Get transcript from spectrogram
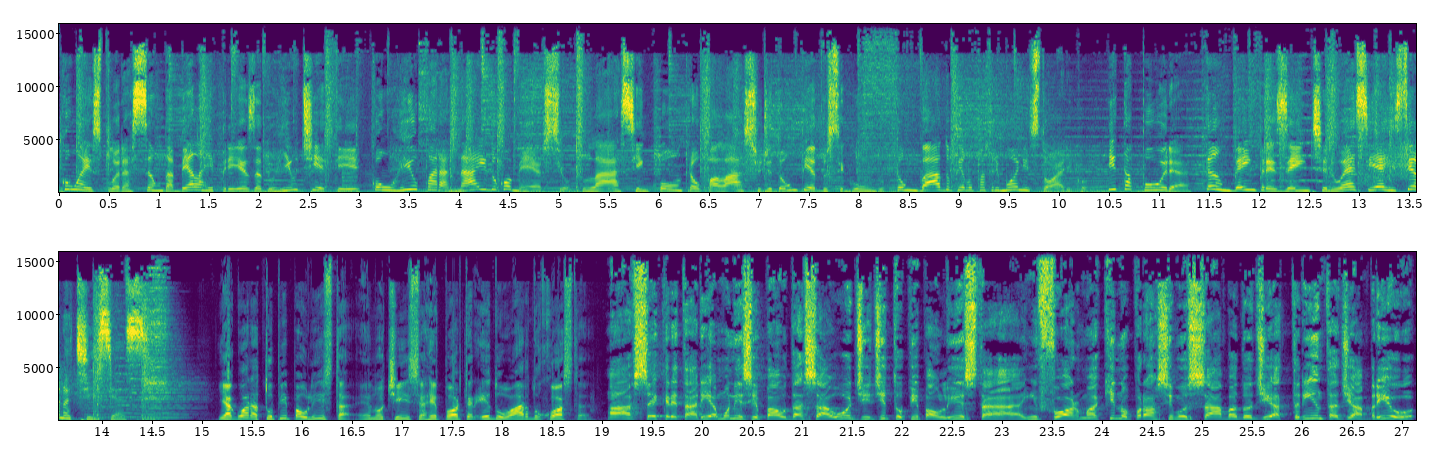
com a exploração da bela represa do Rio Tietê com o Rio Paraná e do comércio. Lá se encontra o Palácio de Dom Pedro II, tombado pelo patrimônio histórico. Itapura, também presente no SRC Notícias. E agora Tupi Paulista, é notícia, repórter Eduardo Costa. A Secretaria Municipal da Saúde de Tupi Paulista informa que no próximo sábado, dia 30 de abril,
